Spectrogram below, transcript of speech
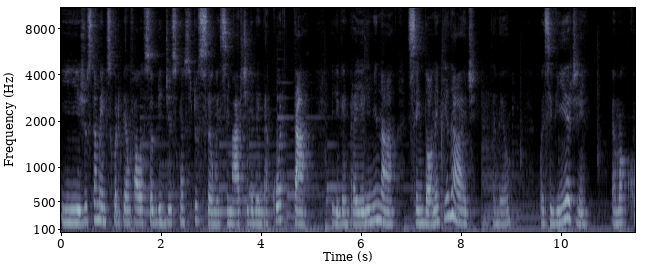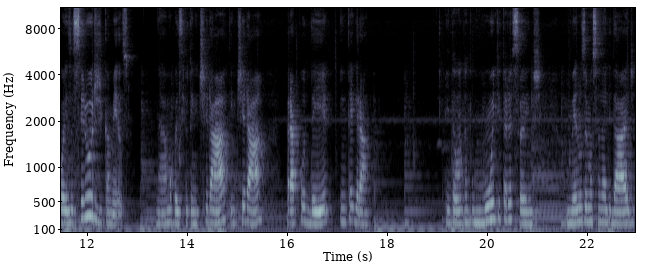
e justamente Escorpião fala sobre desconstrução. Esse Marte ele vem para cortar, ele vem para eliminar, sem dó nem piedade, entendeu? Com esse Virgem é uma coisa cirúrgica mesmo, né? É uma coisa que eu tenho que tirar, tenho que tirar para poder integrar. Então é um tempo muito interessante, com menos emocionalidade,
